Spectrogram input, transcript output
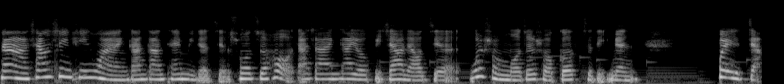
那相信听完刚刚 Tammy 的解说之后，大家应该有比较了解为什么这首歌词里面会讲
